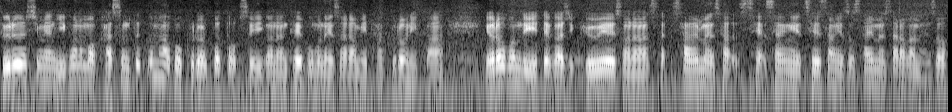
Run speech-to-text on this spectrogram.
들으시면 이거는 뭐 가슴 뜨끔하고 그럴 것도 없어요. 이거는 대부분의 사람이 다 그러니까 여러분들 이때까지 교회에서나 사, 삶을 사, 세상에, 세상에서 삶을 살아가면서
